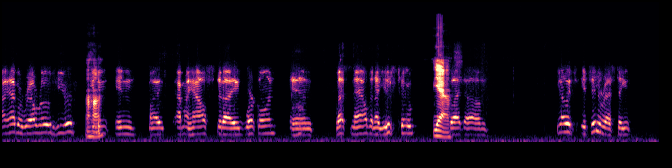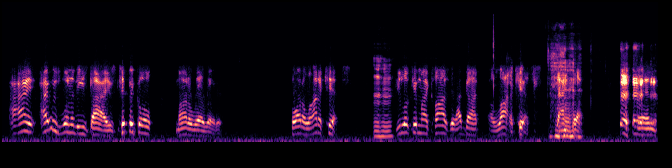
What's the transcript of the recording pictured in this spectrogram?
I have a railroad here Uh-huh. in, in my at my house that I work on, and less now than I used to. Yeah. But um, you know, it's it's interesting. I I was one of these guys, typical model railroader. Bought a lot of kits. Mm-hmm. You look in my closet, I've got a lot of kits stacked up. and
